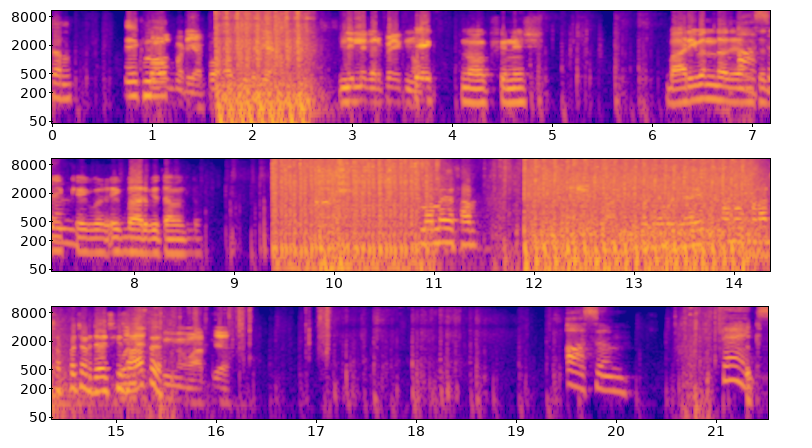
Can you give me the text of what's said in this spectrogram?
चल एक बहुत नॉक बढ़िया बहुत बढ़िया। नीले घर पे एक नौ एक नॉक फिनिश बारी बंदा थे हमसे Awesome. देख के एक बार एक बार भी था मतलब। ना मेरे साथ बढ़िया बढ़िया। एक नॉक पड़ा छप्पा चढ़ जाए इसके साथ। में मार दिया। Awesome! Thanks!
